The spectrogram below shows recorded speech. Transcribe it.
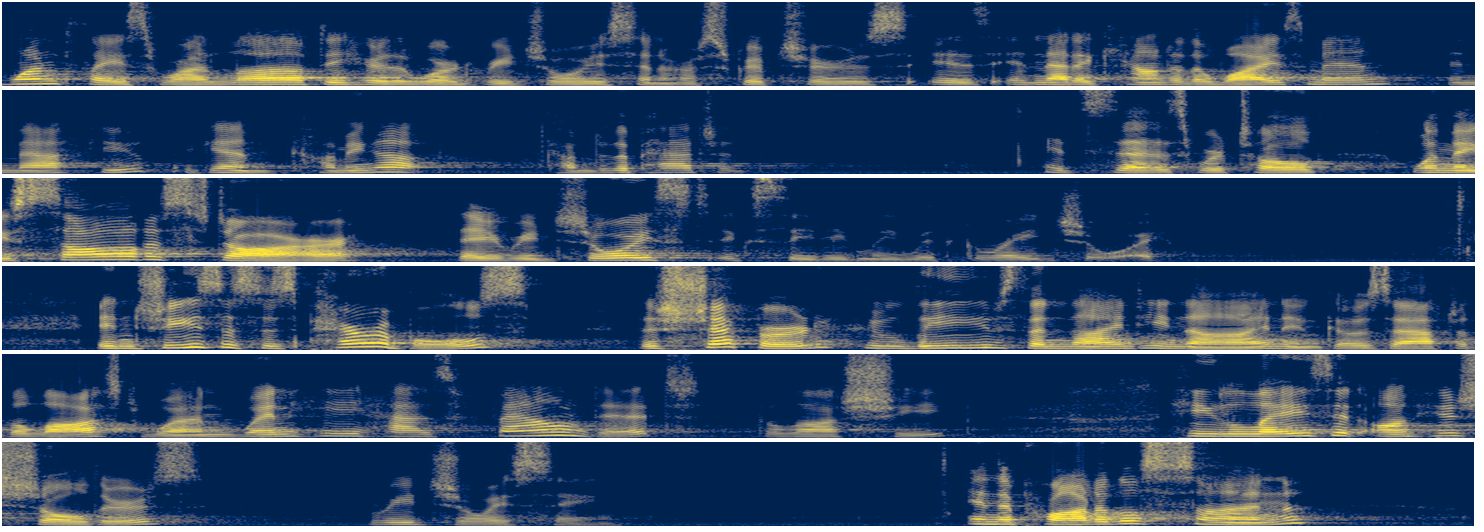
One place where I love to hear the word rejoice in our scriptures is in that account of the wise men in Matthew. Again, coming up, come to the pageant it says, we're told, when they saw the star, they rejoiced exceedingly with great joy. In Jesus' parables, The shepherd who leaves the 99 and goes after the lost one, when he has found it, the lost sheep, he lays it on his shoulders, rejoicing. In the prodigal son,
